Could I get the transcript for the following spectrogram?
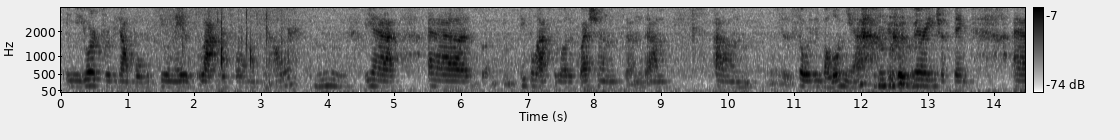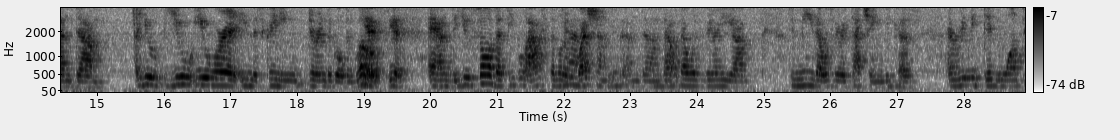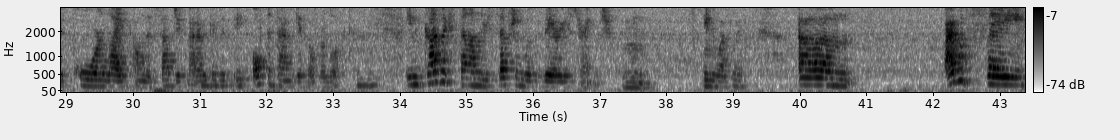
in New York, for example, the Q and A lasted for almost an hour. Mm. Yeah, uh, people asked a lot of questions, and um, um, so was in Bologna. it was very interesting, and um, you you you were in the screening during the Golden Globes, Yes, yes. and you saw that people asked a lot Yeah, of questions, yes. and um, Mhm. that that was very um, to me that was very touching because. I really did want to pour light on the subject matter because it, it oftentimes gets overlooked. In Kazakhstan, the reception was very strange. Mm. In what way? Um, I would say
